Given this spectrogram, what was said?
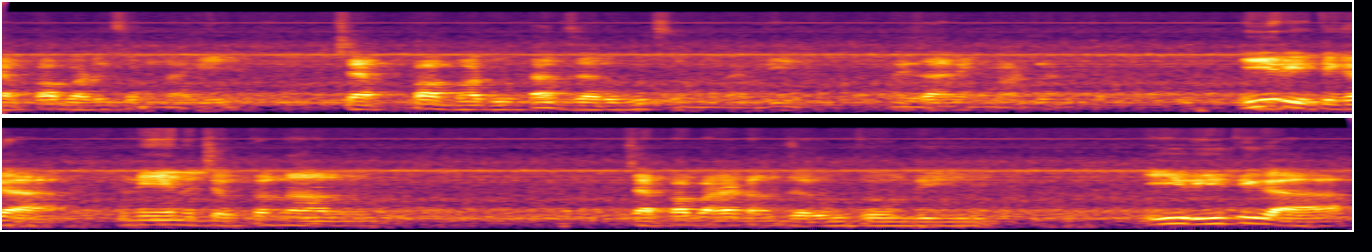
చెప్పబడుతున్నవి చెప్పబడుట జరుగుతున్నది నిజానికి మాట్లాడితే ఈ రీతిగా నేను చెప్తున్నాను. చెప్పబడటం జరుగుతుంది. ఈ రీతిగా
